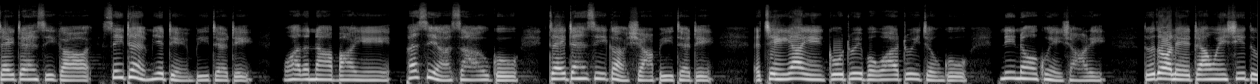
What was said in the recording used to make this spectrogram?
တိုက်တန်းစီကစိတ်သက်မြင့်တင်ပေးတတ်တယ်။ဝါသနာပါရင်ဖတ်ဆရာစာအုပ်ကိုတိုက်တန်းစီကရှာပေးတတ်တယ်။အချိန်ရရင်ကိုတွေ့ဘဝတွေ့ကြုံကိုနှီးနှောခွင့်ရတယ်။ သို့တော်လည်းတာဝန်ရှိသူ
